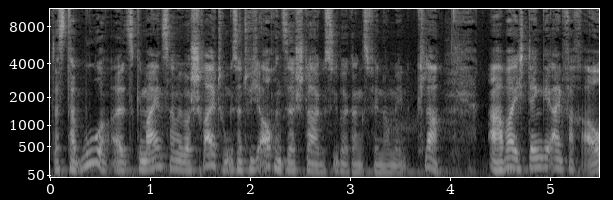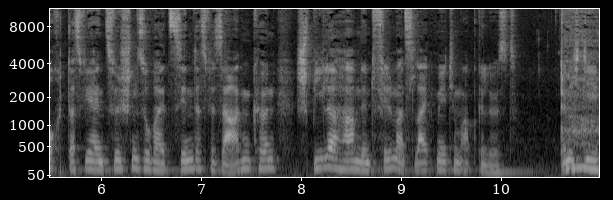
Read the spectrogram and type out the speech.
Das Tabu als gemeinsame Überschreitung ist natürlich auch ein sehr starkes Übergangsphänomen, klar. Aber ich denke einfach auch, dass wir inzwischen so weit sind, dass wir sagen können, Spieler haben den Film als Leitmedium abgelöst. Wenn ich die...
